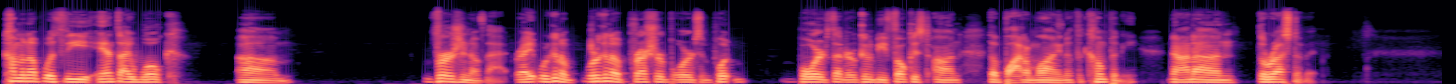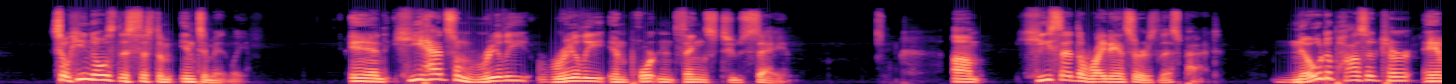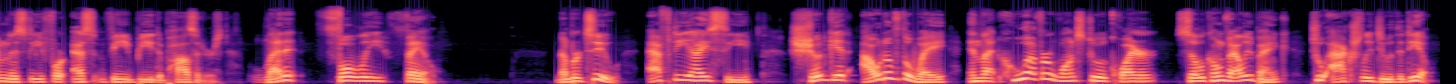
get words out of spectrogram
coming up with the anti woke um, version of that, right? We're gonna we're gonna pressure boards and put boards that are going to be focused on the bottom line of the company, not on the rest of it. So he knows this system intimately. And he had some really, really important things to say. Um, he said the right answer is this, Pat. No depositor amnesty for SVB depositors. Let it fully fail. Number two, FDIC should get out of the way and let whoever wants to acquire Silicon Valley Bank to actually do the deal.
